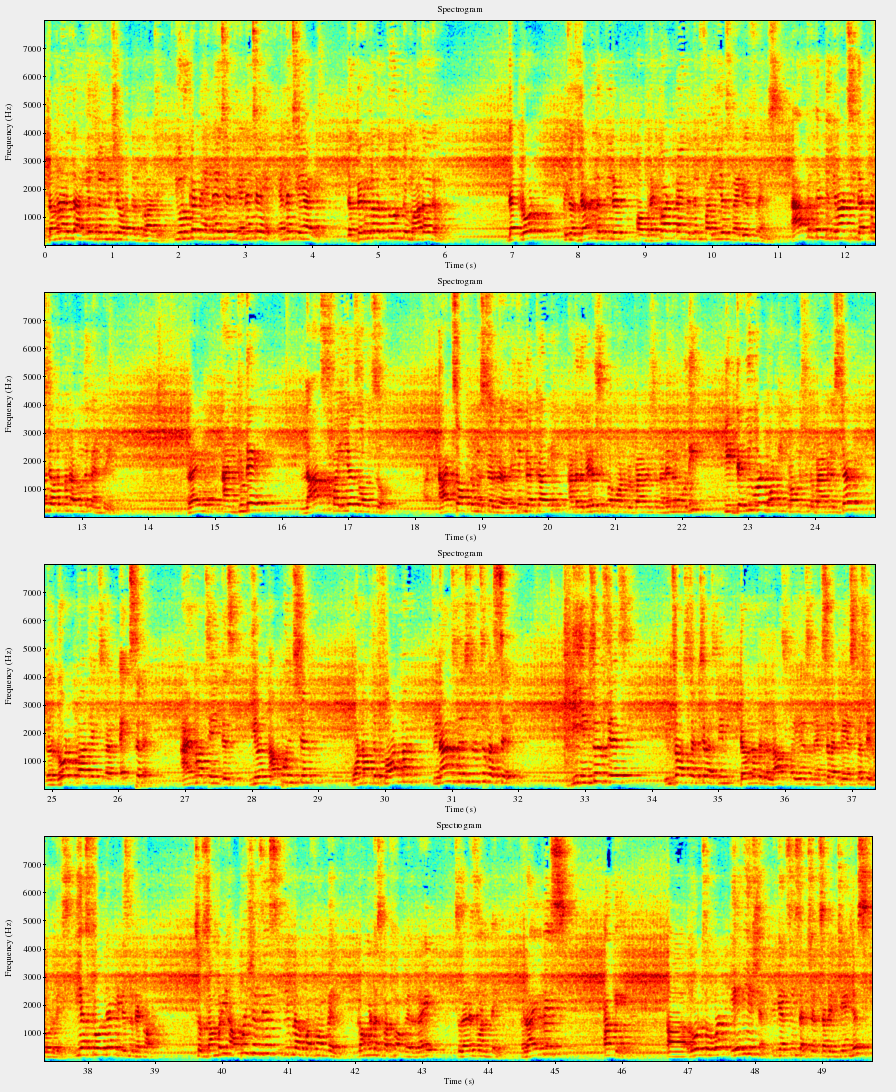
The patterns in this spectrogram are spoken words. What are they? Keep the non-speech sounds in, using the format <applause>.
Tamil Nadu is the highest beneficiary out of that project. You look at the NHA, NHA, NHAI, the Perungalathur to Madhavaram, that road, which was done in the period of record time within five years, my dear friends. After that, you cannot see that much development around the country. Right? And today, last five years also, hats off to Mr. Uh, Nitin Gadkari under the leadership of Honorable Prime Minister Narendra Modi. He delivered what he promised to the Prime Minister. The road projects were excellent. I am not saying this. Even opposition, one of the former finance ministers has said, he himself says infrastructure has been developed in the last five years in excellent way, especially roadways. He has told that it is in record. So somebody in opposition says people have performed well, government has performed well, right? So that is one thing. Railways, okay, uh, roads over. Aviation, you can see such certain changes.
